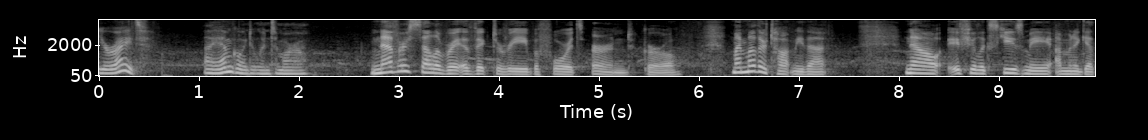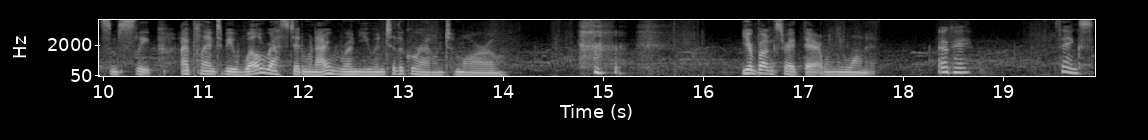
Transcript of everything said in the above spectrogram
You're right. I am going to win tomorrow. Never celebrate a victory before it's earned, girl. My mother taught me that. Now, if you'll excuse me, I'm gonna get some sleep. I plan to be well rested when I run you into the ground tomorrow. Your bunk's right there when you want it. Okay. Thanks.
